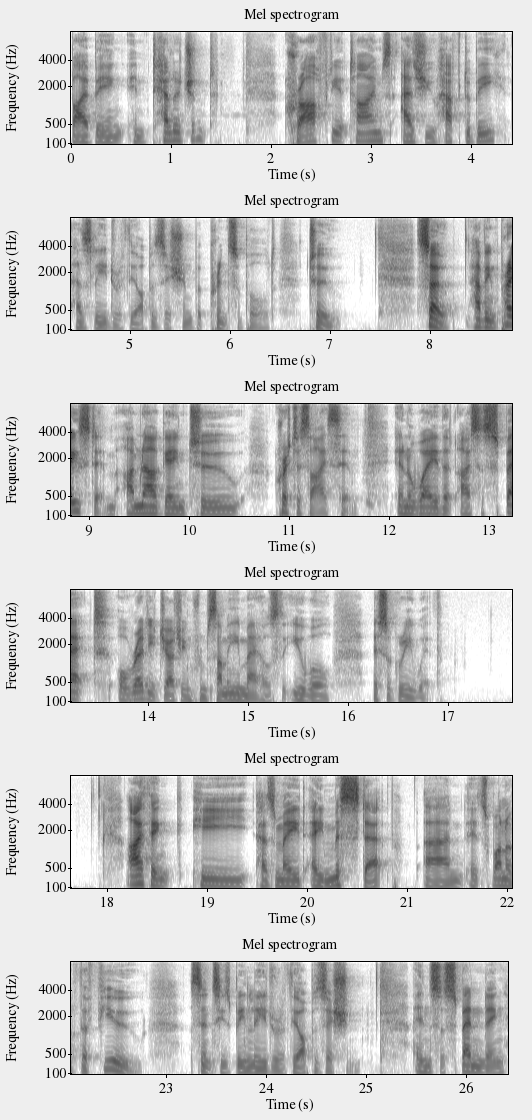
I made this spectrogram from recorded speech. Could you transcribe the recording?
by being intelligent, crafty at times, as you have to be as leader of the opposition, but principled too. So, having praised him, I'm now going to criticize him in a way that I suspect, already judging from some emails, that you will disagree with. I think he has made a misstep, and it's one of the few since he's been leader of the opposition, in suspending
